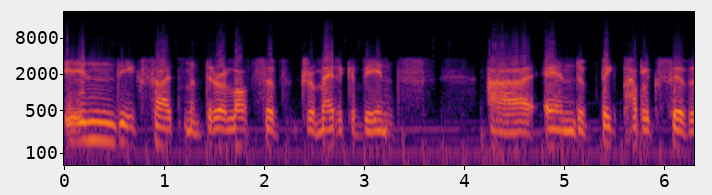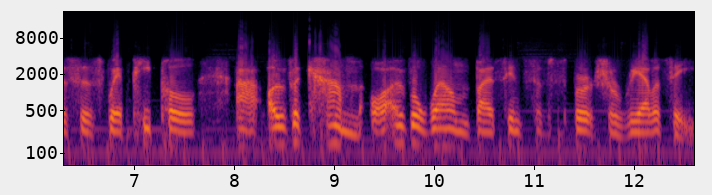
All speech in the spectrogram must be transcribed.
in the excitement there are lots of dramatic events uh, and big public services where people are overcome or overwhelmed by a sense of spiritual reality,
